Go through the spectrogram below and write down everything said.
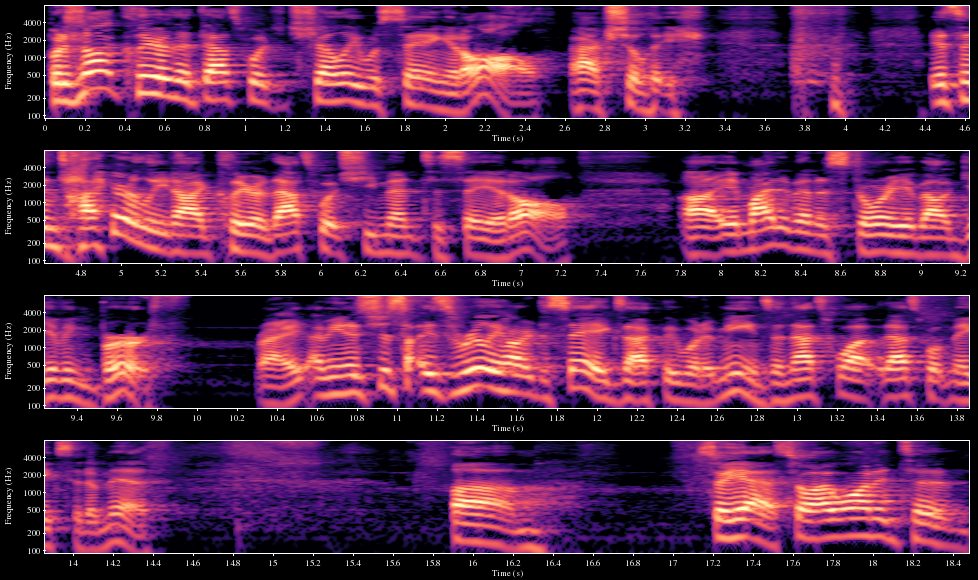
But it's not clear that that's what Shelley was saying at all, actually. it's entirely not clear that's what she meant to say at all. Uh, it might have been a story about giving birth, right? I mean, it's just, it's really hard to say exactly what it means, and that's what, that's what makes it a myth. Um, so yeah, so I wanted to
